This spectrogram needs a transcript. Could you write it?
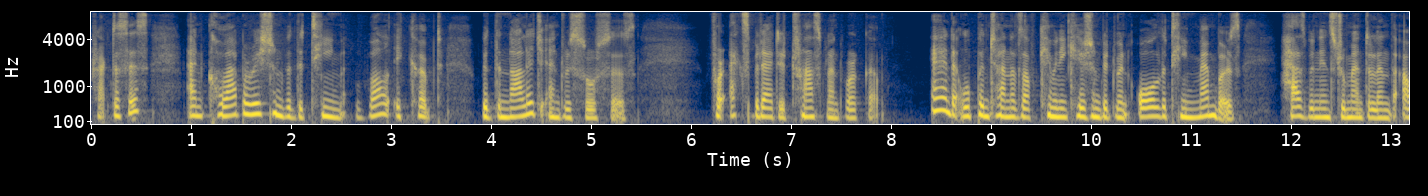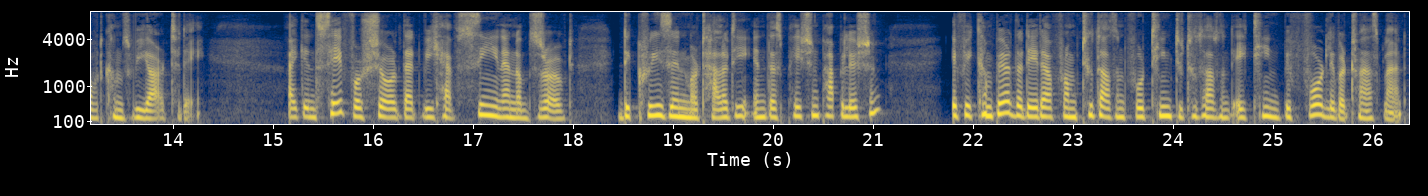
practices, and collaboration with the team well equipped with the knowledge and resources for expedited transplant workup, and open channels of communication between all the team members has been instrumental in the outcomes we are today. I can say for sure that we have seen and observed decrease in mortality in this patient population. If we compare the data from 2014 to 2018 before liver transplant,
